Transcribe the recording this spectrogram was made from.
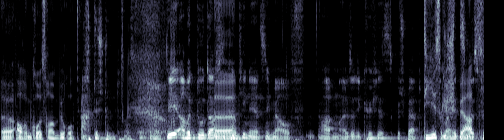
äh, auch im Großraumbüro. Ach, das stimmt. Die, aber du darfst ähm, die Kantine jetzt nicht mehr aufhaben. Also die Küche ist gesperrt. Die ist gesperrt.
